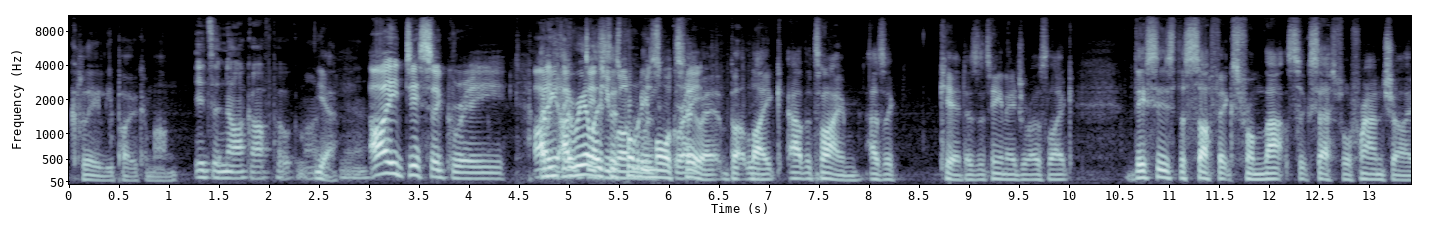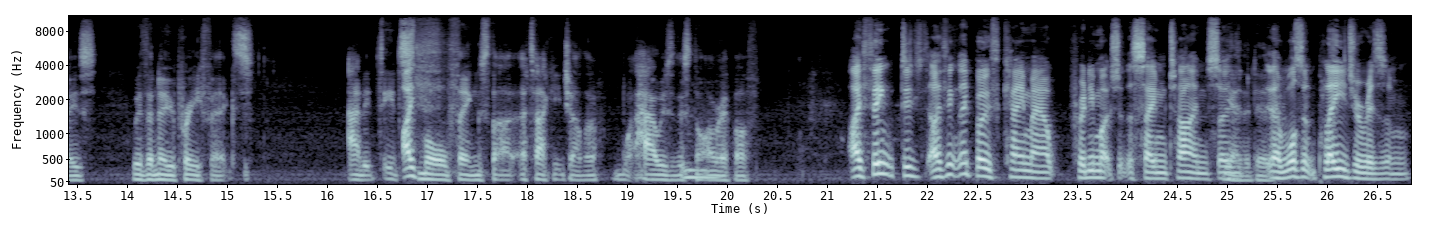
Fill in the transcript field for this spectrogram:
clearly Pokemon." It's a knockoff Pokemon. Yeah. I disagree. I, mean, I think realize there's probably more great. to it, but like at the time, as a kid, as a teenager, I was like, "This is the suffix from that successful franchise with a new prefix." And it's it's I th- small things that attack each other. How is this not a rip-off? I think did I think they both came out pretty much at the same time, so Yeah, there wasn't plagiarism.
